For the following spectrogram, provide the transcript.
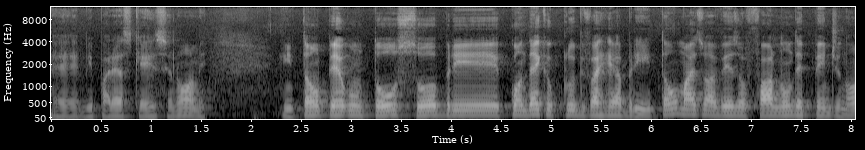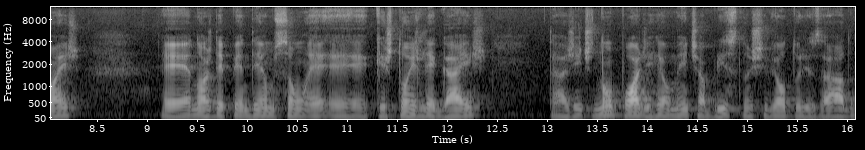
é, me parece que é esse nome. Então perguntou sobre quando é que o clube vai reabrir. Então, mais uma vez eu falo, não depende de nós, é, nós dependemos, são é, é questões legais, tá? a gente não pode realmente abrir se não estiver autorizado.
